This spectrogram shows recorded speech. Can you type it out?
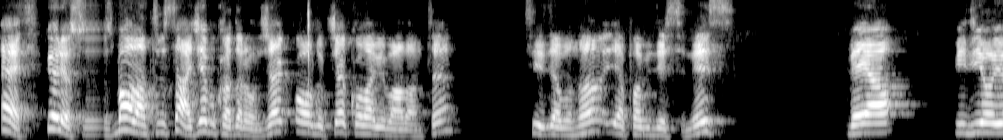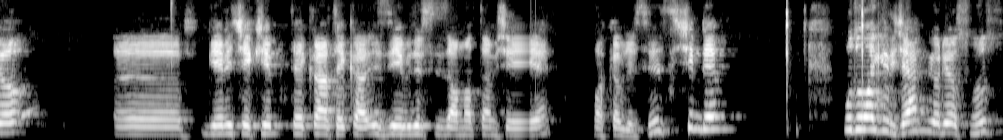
Evet görüyorsunuz bağlantımız sadece bu kadar olacak. Oldukça kolay bir bağlantı. Siz de bunu yapabilirsiniz. Veya videoyu e, geri çekip tekrar tekrar izleyebilirsiniz anlattığım şeye bakabilirsiniz. Şimdi Moodle'a gireceğim. Görüyorsunuz.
